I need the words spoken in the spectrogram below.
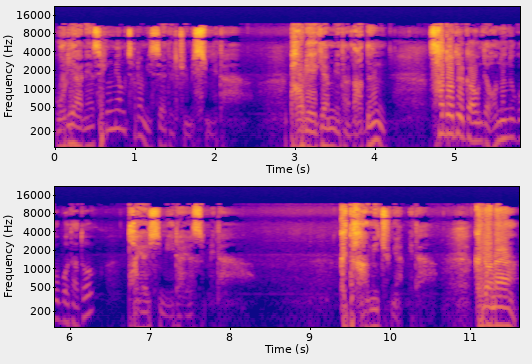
우리 안에 생명처럼 있어야 될 줄 믿습니다. 바울이 얘기합니다. 나는 사도들 가운데 어느 누구보다도 더 열심히 일하였습니다. 그 다음이 중요합니다. 그러나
